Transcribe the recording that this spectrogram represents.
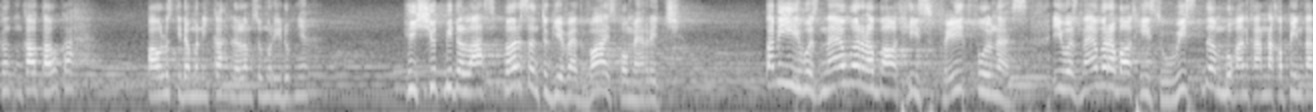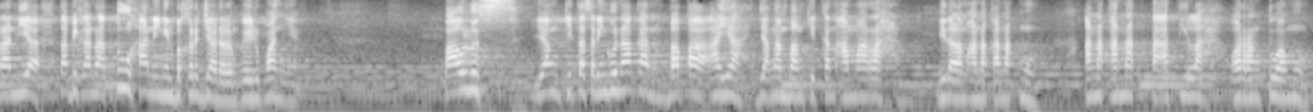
engkau tahukah? Paulus tidak menikah dalam seumur hidupnya. He should be the last person to give advice for marriage. Tapi it was never about his faithfulness. It was never about his wisdom. Bukan karena kepintaran dia. Tapi karena Tuhan ingin bekerja dalam kehidupannya. Paulus yang kita sering gunakan. Bapak, ayah, jangan bangkitkan amarah di dalam anak-anakmu. Anak-anak, taatilah orang tuamu.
